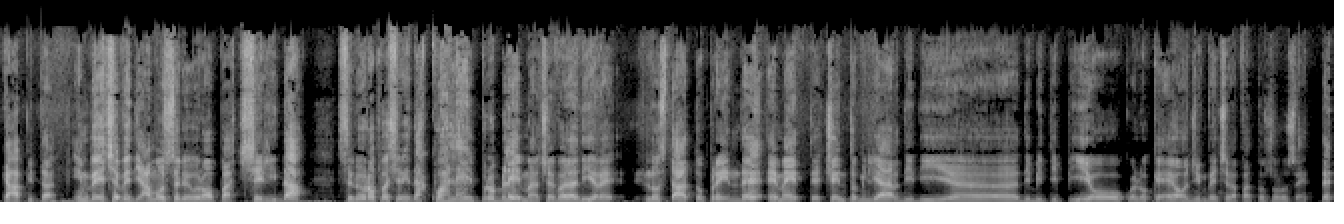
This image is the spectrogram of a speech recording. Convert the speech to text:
Capita. Invece vediamo se l'Europa ce li dà. Se l'Europa ce li dà, qual è il problema? Cioè, vale a dire, lo Stato prende, emette 100 miliardi di, uh, di BTP o quello che è, oggi invece l'ha fatto solo 7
